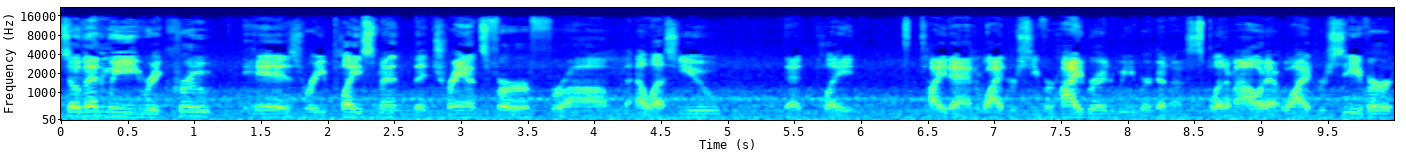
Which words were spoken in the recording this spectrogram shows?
So then we recruit his replacement, the transfer from LSU that played tight end wide receiver hybrid. We were going to split him out at wide receiver.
